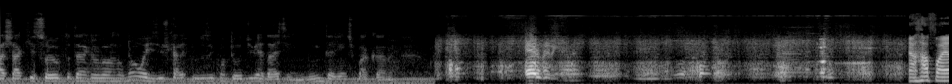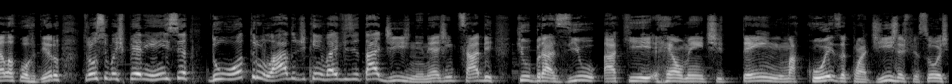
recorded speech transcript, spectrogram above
achar que sou eu que tô tendo aquela informação. Não, hoje os caras produzem conteúdo de verdade, tem muita gente bacana. A Rafaela Cordeiro trouxe uma experiência do outro lado de quem vai visitar a Disney, né? A gente sabe que o Brasil aqui realmente tem uma coisa com a Disney, as pessoas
